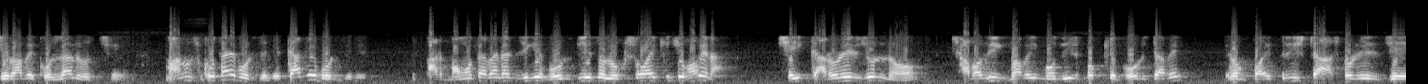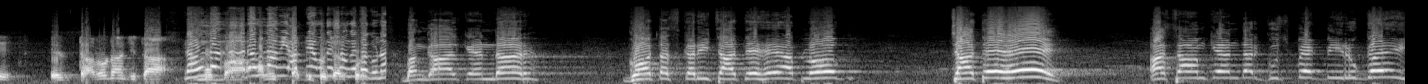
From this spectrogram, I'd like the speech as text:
যেভাবে কল্যাণ হচ্ছে মানুষ কোথায় ভোট দেবে কাকে ভোট দেবে আর মমতা ব্যানার্জিকে ভোট দিয়ে তো লোকসভায় কিছু হবে না সেই কারণের জন্য স্বাভাবিকভাবেই মোদির পক্ষে ভোট যাবে এবং পঁয়ত্রিশটা আসনের যে এ, ধারণা যেটা রাহুল দা- বা রাহুল দা, অমিত আমি শাহ আপনি আমাদের প্রচার সঙ্গে করেছে। থাকুন बंगाल के अंदर गौ तस्करी चाहते हैं आप लोग चाहते हैं। असम के अंदर घुसपैठ भी रुक गई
